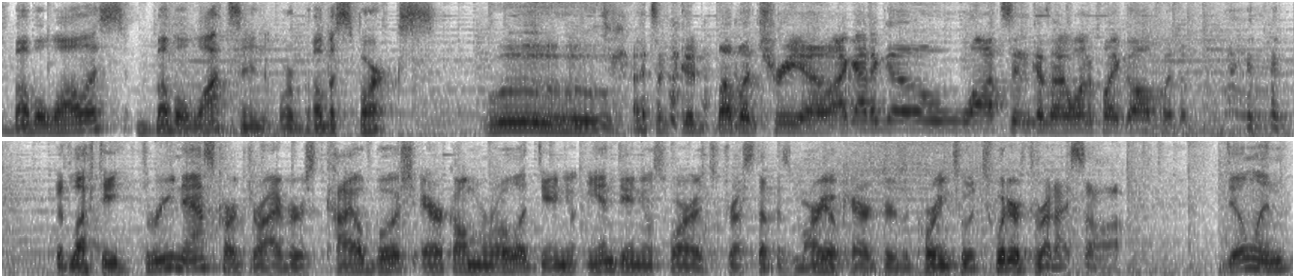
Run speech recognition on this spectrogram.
Bubba Wallace, Bubba Watson, or Bubba Sparks? Ooh, that's a good Bubba trio. I got to go Watson because I want to play golf with him. Good lefty. Three NASCAR drivers, Kyle Busch, Aric Almirola, Daniel, and Daniel Suarez, dressed up as Mario characters, according to a Twitter thread I saw. Dylan,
